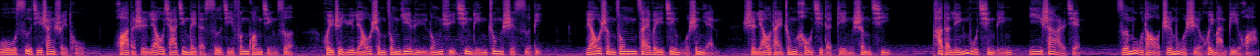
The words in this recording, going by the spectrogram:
五四季山水图画的是辽峡境内的四季风光景色，绘制于辽圣宗耶律隆绪庆陵中室四壁。辽圣宗在位近五十年，是辽代中后期的鼎盛期。他的陵墓庆陵依山而建，自墓道至墓室绘满壁画。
